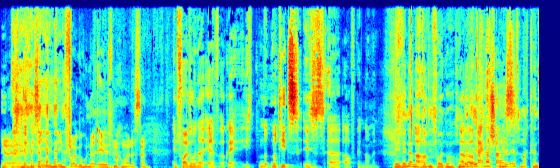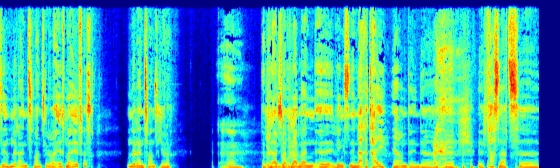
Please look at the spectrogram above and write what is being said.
Ja, ja. Irgendwie so. In, in Folge 111 machen wir das dann. In Folge 111, okay. Ich, No- Notiz ist äh, aufgenommen. Nee, wenn, dann macht doch die Ähm, Folge aber 111. geiler Scheiß. 111 macht keinen Sinn, 121, oder? Weil 11 mal 11 ist 121, oder? Äh, Da bleiben, so, da ne? bleiben wir in, äh, wenigstens in der Narretei, ja, und in der äh, äh, Fastnachts äh.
